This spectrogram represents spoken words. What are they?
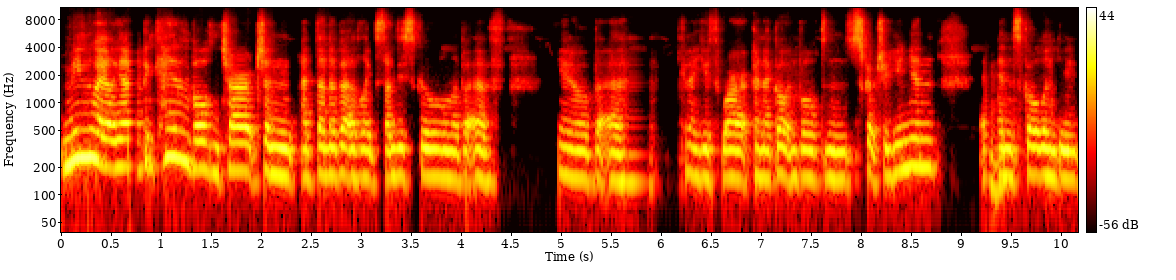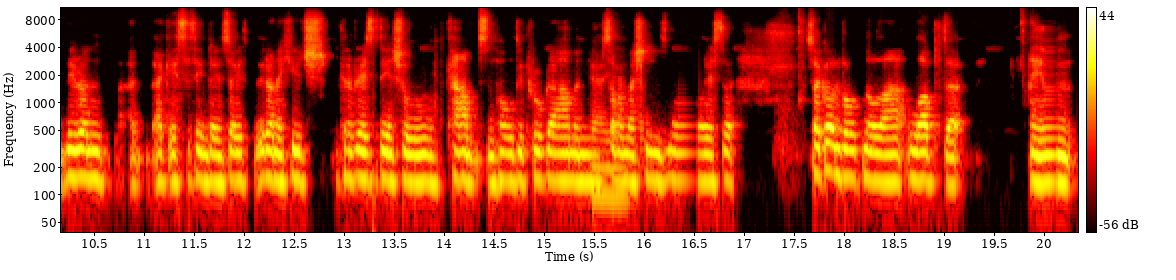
meanwhile, you know, I'd been kind of involved in church and I'd done a bit of like Sunday school and a bit of, you know, a bit of kind of youth work. And I got involved in Scripture Union in Scotland. They, they run, I- I guess the same down south, they run a huge kind of residential camps and holiday program and Yeah, summer yeah. missions and all the rest of it. So I got involved in all that, loved it. Um,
